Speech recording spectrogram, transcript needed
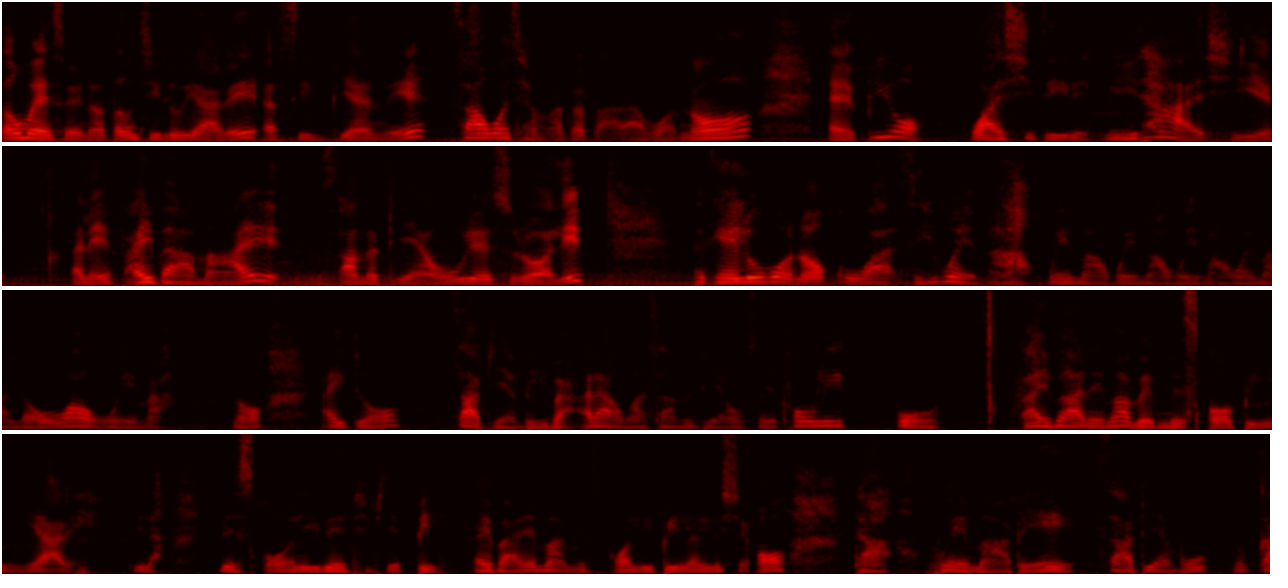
သုံးမယ်ဆိုရင်တော့သုံးကြည့်လို့လို့ရတဲ့အစီပြန်နဲ့စားဝတ်ချံမှာတက်တာတာပေါ့နော်အဲပြီးတော့ဟွာရှိသေးတယ်မိထားအရှိရဲ့ဗာလဲ Viber မှာတဲ့စာမပြန်ဘူးတဲ့ဆိုတော့လေတကယ်လို့ပေါ့နော်ကိုကဈေးဝယ်မှာဝယ်မှာဝယ်မှာဝယ်မှာဝယ်မှာလုံးဝဝယ်မှာနော်အဲ့တော့စာပြန်ပေးပါအဲ့ဒါမှစာမပြန်ဘူးဆိုရင်ဖုန်းလေးဟို Viber ထဲမှာပဲ miss call ပေးရတယ်ဒီလား miss call လေးပဲဖြစ်ဖြစ်ပေး Viber ထဲမှာ miss call လေးပေးလိုက်လို့ရှင်ဩဒါဝယ်မှာပဲစပြန်ဖို့လုပ်က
